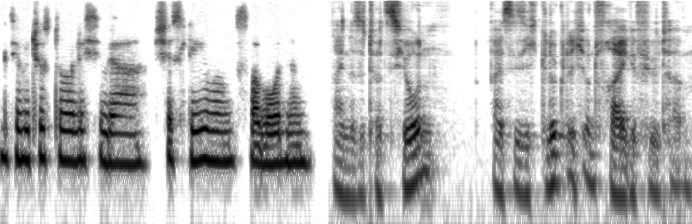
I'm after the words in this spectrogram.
где вы чувствовали себя счастливым, свободным. Eine Situation, als Sie sich glücklich und frei gefühlt haben.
